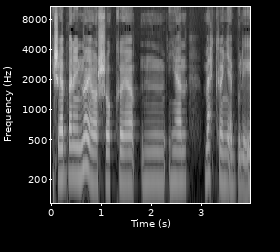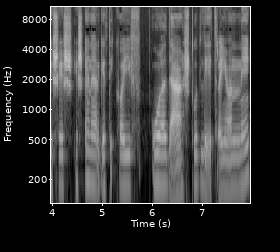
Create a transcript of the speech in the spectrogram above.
és ebben egy nagyon sok mm, ilyen megkönnyebbülés és, és energetikai oldás tud létrejönni,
